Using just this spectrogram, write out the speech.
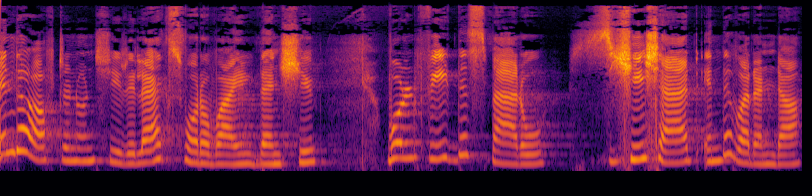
in the afternoon she relax for a while then she would feed the sparrow. She sat in the veranda.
